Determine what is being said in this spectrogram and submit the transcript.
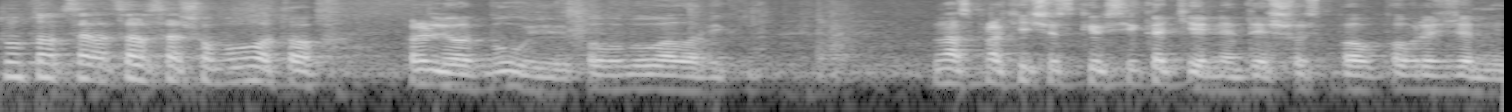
Тут оце, це все, що було, то прильот був і повибивало вікна. У нас практично всі котельні десь щось повреждені.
